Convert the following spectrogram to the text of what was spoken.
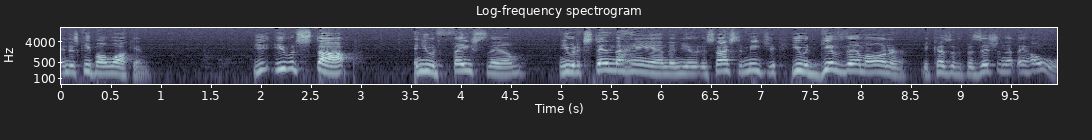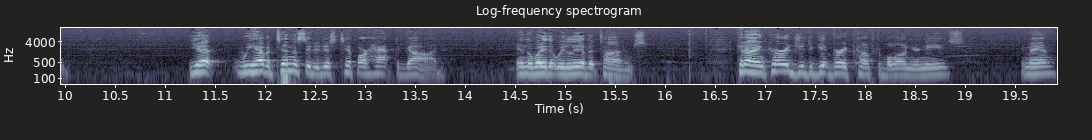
and just keep on walking. You, you would stop and you would face them. You would extend a hand and you, it's nice to meet you. You would give them honor because of the position that they hold. Yet we have a tendency to just tip our hat to God in the way that we live at times. Can I encourage you to get very comfortable on your knees? Amen?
